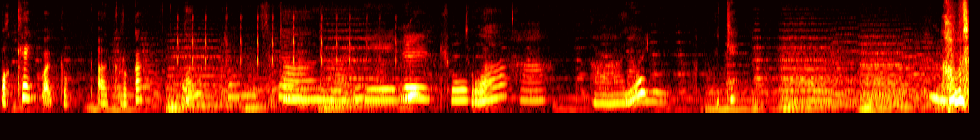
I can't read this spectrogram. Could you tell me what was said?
막 해? 막, 그, 아, 그럴까? 어떤 스타일 이를 좋아하요? 좋아하요. 이렇게? 갑자기?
